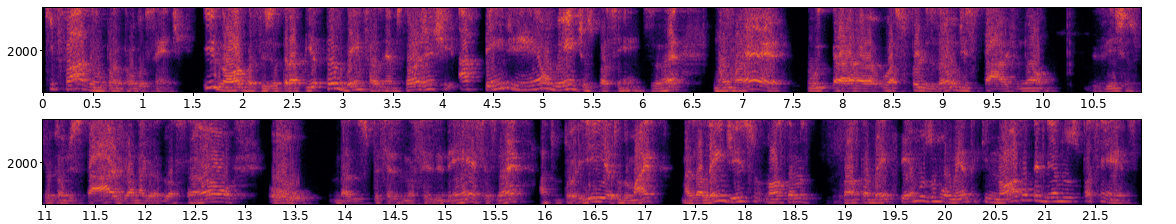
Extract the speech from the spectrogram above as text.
que fazem o plantão docente. E nós, da fisioterapia, também fazemos. Então, a gente atende realmente os pacientes, né? Não é a, a supervisão de estágio, não. Existe supervisão de estágio já na graduação ou nas especializações, nas residências, né? A tutoria, tudo mais. Mas, além disso, nós, temos, nós também temos um momento em que nós atendemos os pacientes.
